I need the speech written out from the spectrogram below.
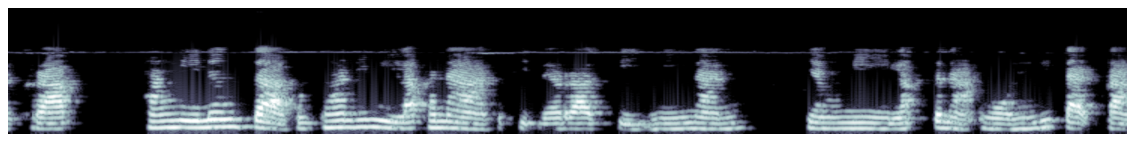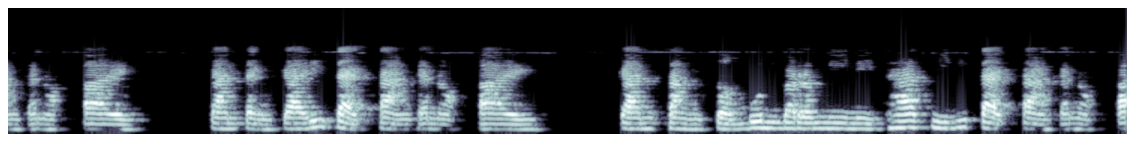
นะครับ ทั้งนี้เนื่องจากทุกท่านที่มีลัคนาสถิตในราศีนี้นั้น ยังมีลักษณะโงเฮงที่แตกต่างกันออกไป การแต่งกายที่แตกต่างกันออกไป การสั่งสมบุญบารมีในชาตินี้ที่แตกต่างกันออกไป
